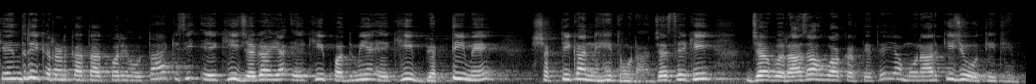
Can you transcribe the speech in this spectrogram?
केंद्रीकरण का तात्पर्य होता है किसी एक ही जगह या एक ही पद में या एक ही व्यक्ति में शक्ति का निहित होना। जैसे कि जब राजा हुआ करते थे या मोनार्की जो होती थी,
